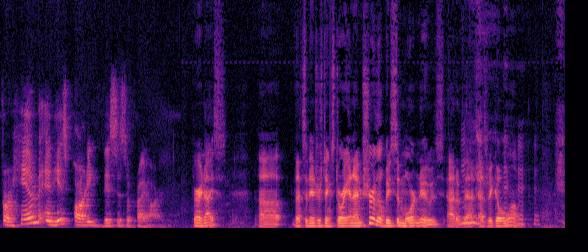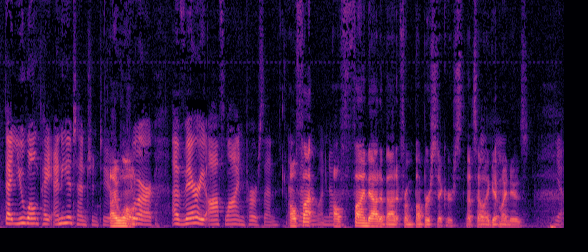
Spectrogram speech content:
for him and his party, this is a priority. Very nice. Uh, that's an interesting story, and I'm sure there'll be some more news out of that as we go along. that you won't pay any attention to. I won't. You are a very offline person. I'll, fi- I'll find out about it from bumper stickers. That's how mm-hmm. I get my news. Yeah.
